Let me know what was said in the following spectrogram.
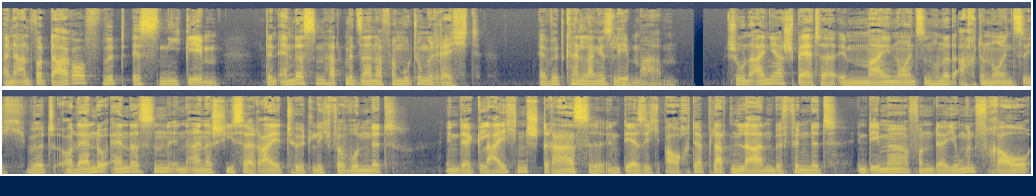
Eine Antwort darauf wird es nie geben, denn Anderson hat mit seiner Vermutung recht. Er wird kein langes Leben haben. Schon ein Jahr später, im Mai 1998, wird Orlando Anderson in einer Schießerei tödlich verwundet. in der gleichen Straße, in der sich auch der Plattenladen befindet, in dem er von der jungen Frau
